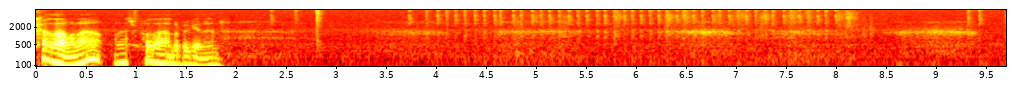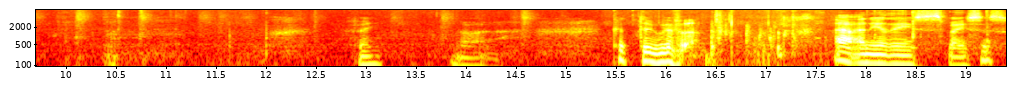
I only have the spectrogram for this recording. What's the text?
cut that one out. Let's put that at the beginning. Could do with uh, out any of these spaces.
